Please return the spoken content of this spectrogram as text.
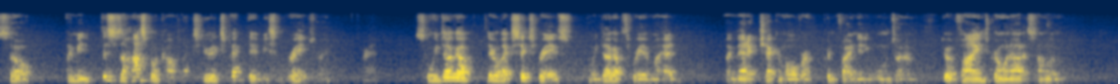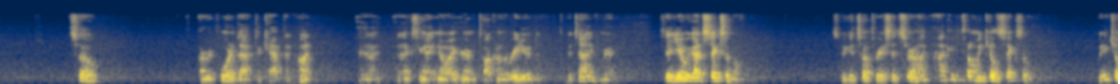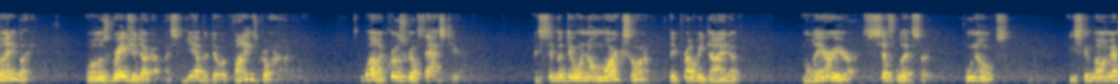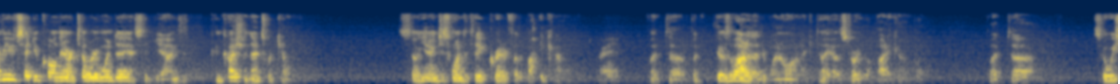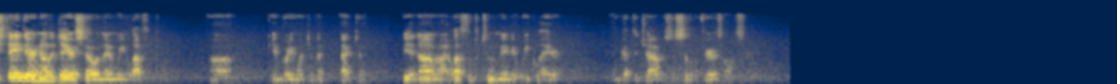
So, I mean, this is a hospital complex. You would expect there'd be some graves, right? Right. So we dug up. There were like six graves. And we dug up three of them. I had my medic check them over. Couldn't find any wounds on them. There were vines growing out of some of them. So I reported that to Captain Hunt, and I, the next thing I know, I hear him talking on the radio to the battalion commander. He said, "Yeah, we got six of them." So we get to three. I said, Sir, how, how can you tell me we killed six of them? We didn't kill anybody. Well, those graves you dug up. I said, Yeah, but there were vines growing out of them. He said, Well, it grows real fast here. I said, But there were no marks on them. They probably died of malaria or syphilis or who knows. He said, Well, remember you said you called in artillery one day? I said, Yeah. He said, Concussion, that's what killed him. So, you know, I just wanted to take credit for the body count. Right. But uh, but there's a lot of that that went on. I can tell you other stories about body count. But uh, so we stayed there another day or so, and then we left. Uh, Cambodia went to, back to Vietnam, and I left the platoon maybe a week later and got the job as a civil affairs officer.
